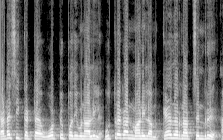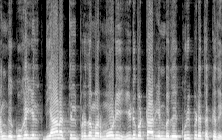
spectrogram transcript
கடைசி கட்ட ஓட்டுப்பதிவு நாளில் உத்தரகாண்ட் மாநிலம் கேதார்நாத் சென்று அங்கு குகையில் தியானத்தில் பிரதமர் மோடி ஈடுபட்டார் என்பது குறிப்பிடத்தக்கது.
